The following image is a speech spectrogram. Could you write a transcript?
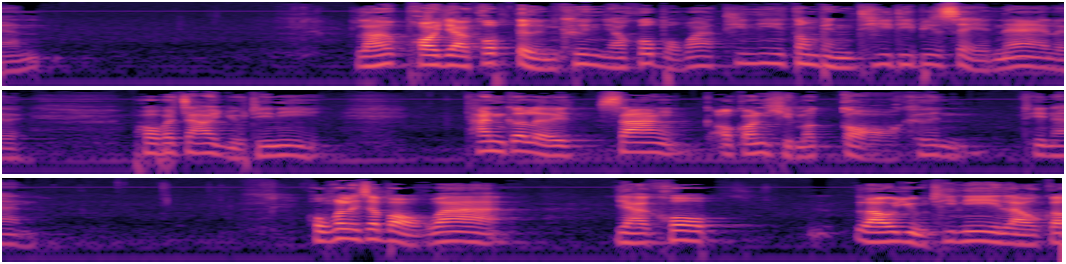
นั้น แล้วพอยาโคบตื่นขึ้นยาโคบบอกว่าที่นี่ต้องเป็นที่ที่พิเศษแน่เลย เพราะพระเจ้าอยู่ที่นี่ ท่านก็เลยสร้างเอาก้อนหินมาก่อขึ้นที่นั่น ผมก็เลยจะบอกว่า ยาโคบเราอยู่ที่นี่เราก็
